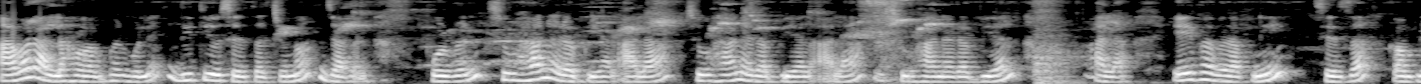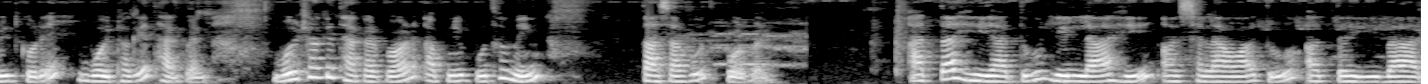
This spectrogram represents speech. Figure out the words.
আবার আল্লাহ আকবার বলে দ্বিতীয় সেজদার জন্য যাবেন। পড়বেন সুহান রাব্বিয়াল আলা সুহান রাব্বিয়াল আলা সুহান রাব্বিয়াল আলা। এইভাবে আপনি সেজা কমপ্লিট করে বৈঠকে থাকবেন। বৈঠকে থাকার পর আপনি প্রথমেই তাসাহুদ পড়বেন। আত্তাহিয়াতু লিল্লাহি আসসালাওয়াতু আত্তাইবাদ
